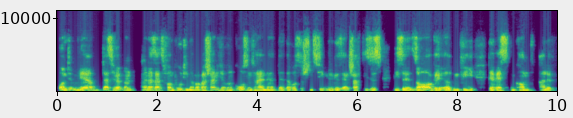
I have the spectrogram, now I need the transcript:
Und wer, das hört man einerseits von Putin, aber wahrscheinlich auch in großen Teilen der, der, der russischen Zivilgesellschaft, dieses, diese Sorge irgendwie, der Westen kommt alle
